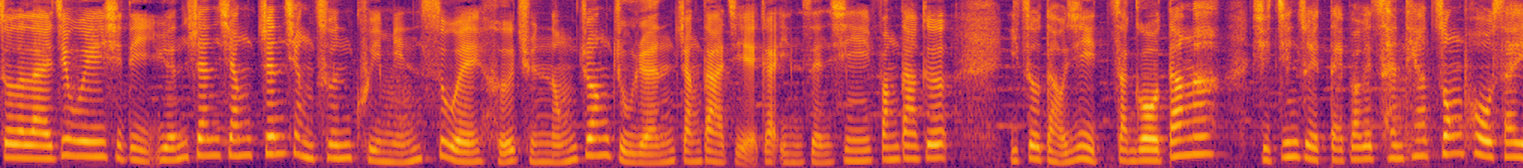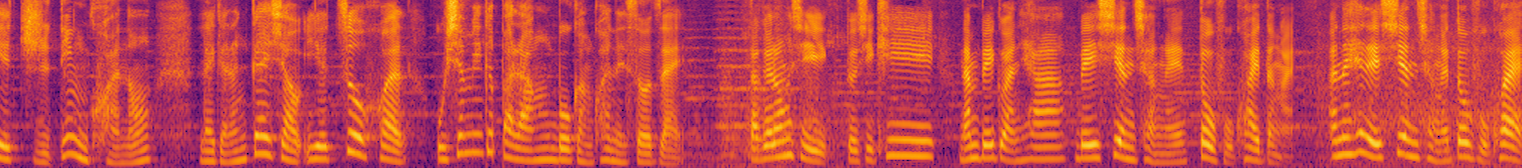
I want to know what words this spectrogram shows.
走的来这位是伫员山乡真相村开民宿的合群农庄主人张大姐，甲尹先生方大哥，伊做岛语十五档啊，是真侪台北的餐厅总铺师的指定款哦。来给咱介绍伊的做法，有虾米跟别人无共款的所在？大家拢是，就是去南北馆遐买现成的豆腐块回来，安尼迄个现成的豆腐块，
